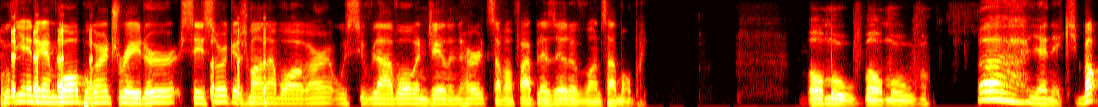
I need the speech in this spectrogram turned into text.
vous viendrez me voir pour un trader. C'est sûr que je vais en avoir un. Ou si vous voulez avoir une Jalen Hurts, ça va me faire plaisir de vous vendre ça à bon prix. Bon move, bon move. Ah, Yannick. Bon,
